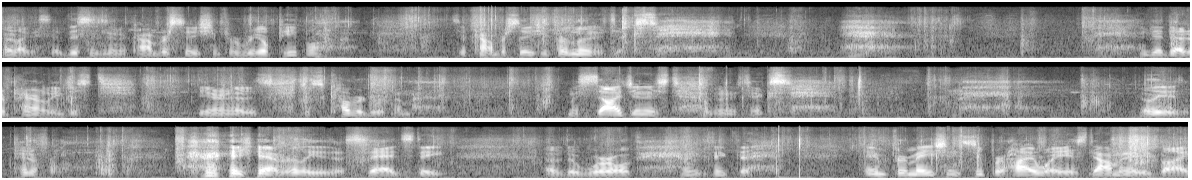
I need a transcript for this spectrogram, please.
But like I said, this isn't a conversation for real people. It's a conversation for lunatics. Yet that apparently just the internet is just covered with them. Misogynist lunatics. Really is a pitiful. yeah, really is a sad state of the world when you think the information superhighway is dominated by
